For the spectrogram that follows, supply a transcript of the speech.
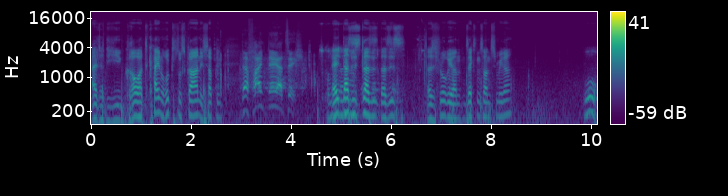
Alter, die Grau hat keinen Rückstoß gar nicht. Ich hab den. Der Feind nähert sich. Ey, das ist, das ist, das ist, das ist Florian, 26 Meter. Wo?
